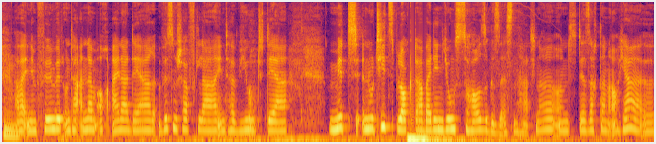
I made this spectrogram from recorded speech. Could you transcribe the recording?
Hm. Aber in dem Film wird unter anderem auch einer der Wissenschaftler interviewt, der mit Notizblock da bei den Jungs zu Hause gesessen hat. Ne? Und der sagt dann auch, ja, äh,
